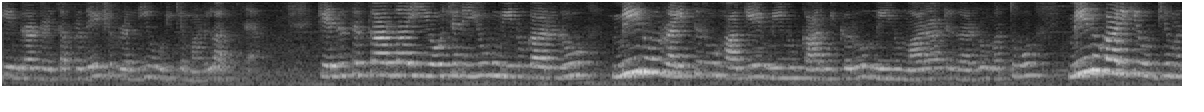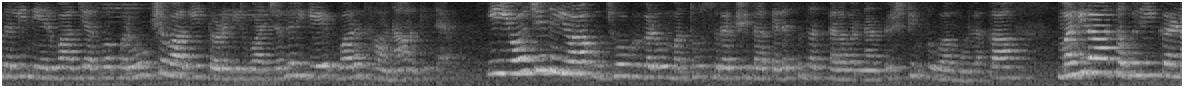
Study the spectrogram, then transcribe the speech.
ಕೇಂದ್ರಾಡಳಿತ ಪ್ರದೇಶಗಳಲ್ಲಿ ಹೂಡಿಕೆ ಮಾಡಲಾಗಿದೆ. ಕೇಂದ್ರ ಸರ್ಕಾರದ ಈ ಯೋಜನೆಯು ಮೀನುಗಾರರು, ಮೀನು ರೈತರು ಹಾಗೆ ಮೀನು ಕಾರ್ಮಿಕರು, ಮೀನು ಮಾರಾಟಗಾರರು ಮತ್ತು ಮೀನುಗಾರಿಕೆ ಉದ್ಯಮದಲ್ಲಿ ನೇರವಾಗಿ ಅಥವಾ ಪರೋಕ್ಷವಾಗಿ ತೊಡಗಿರುವ ಜನರಿಗೆ ವರದಾನ ಆಗಿದೆ. ಈ ಯೋಜನೆಯ ಉದ್ಯೋಗಗಳು ಮತ್ತು ಸುರಕ್ಷಿತ ಕೆಲಸದ ಸ್ಥಳವನ್ನ ಸೃಷ್ಟಿಸುವ ಮೂಲಕ ಮಹಿಳಾ ಸಬಲೀಕರಣ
